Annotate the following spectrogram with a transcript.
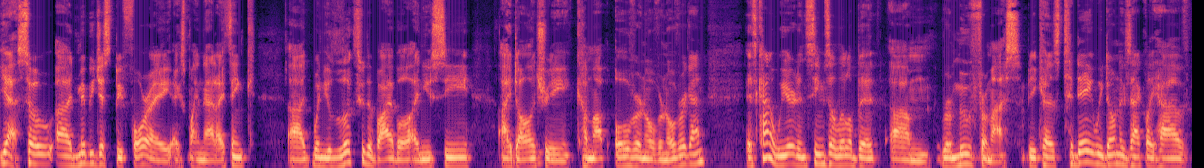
Yeah, so uh, maybe just before I explain that, I think uh, when you look through the Bible and you see idolatry come up over and over and over again, it's kind of weird and seems a little bit um, removed from us because today we don't exactly have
